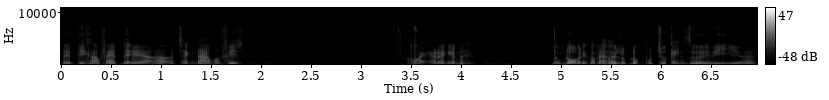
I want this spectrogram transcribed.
lên tí kháng phép để uh, tránh đam con Fizz khỏe rồi anh em ơi đồng đội thì có vẻ hơi lục đục một chút cánh dưới vì uh,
